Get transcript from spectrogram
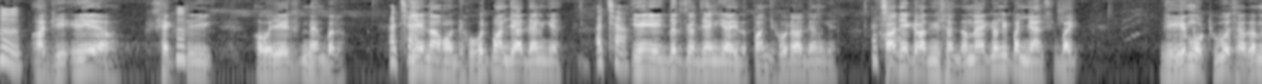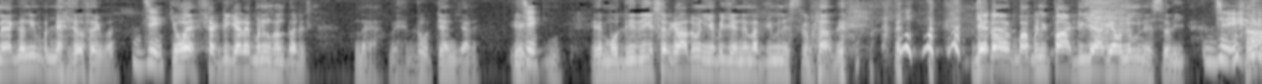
ਹੂੰ। ਅੱਜ ਇਹ ਆ ਸੈਕਟਰੀ ਔਰ ਇਹ ਮੈਂਬਰ ਅੱਛਾ। ਇਹ ਨਾ ਹੁੰਦੇ ਹੋਰ ਪੰਜ ਆ ਜਾਣਗੇ। ਅੱਛਾ। ਇਹ ਇੱਧਰ ਚੱਲ ਜਾਣਗੇ ਇਹ ਪੰਜ ਹੋਰ ਆ ਜਾਣਗੇ। ਹਰ ਇੱਕ ਆਦਮੀ ਸੰਦਾ ਮੈਂ ਕਿਉਂ ਨਹੀਂ ਪੰਜਾਂ ਚ? ਬਾਈ ਜੇ ਇਹ ਮੋਟੂ ਹੋ ਸਕਦਾ ਮੈਂ ਕਿਉਂ ਨਹੀਂ ਪੰਜਾਂ ਚ ਹੋ ਸਕਦਾ? ਜੀ। ਕਿਉਂ ਹੈ ਸ਼ਕਤੀ ਕਿਹੜੇ ਬਣੂ ਹੁਣ ਤੁਹਾਡੇ ਚ? ਲੈ ਵੇ ਦੋ ਤਿੰਨ ਜਾਣੇ। ਜੀ। ਇਹ ਇਹ ਮੋਦੀ ਦੀ ਸਰਕਾਰ ਹੋਣੀ ਹੈ ਵੀ ਜਿੰਨੇ ਮਰਜ਼ੀ ਮਿਨਿਸਟਰ ਬਣਾ ਦੇ ਜਿਹੜਾ ਆਪਣੀ ਪਾਰਟੀ 'ਚ ਆ ਗਿਆ ਉਹਨੂੰ ਮਿਨਿਸਟਰ ਹੀ। ਜੀ। ਹਾਂ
